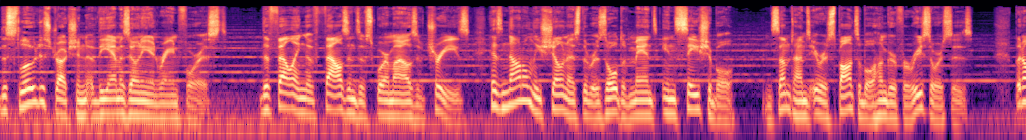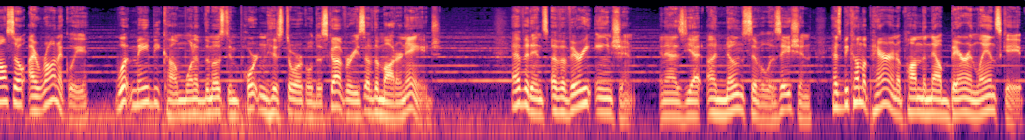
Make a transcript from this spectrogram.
the slow destruction of the Amazonian rainforest. The felling of thousands of square miles of trees has not only shown us the result of man's insatiable and sometimes irresponsible hunger for resources, but also, ironically, what may become one of the most important historical discoveries of the modern age. Evidence of a very ancient and as yet unknown civilization has become apparent upon the now barren landscape.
